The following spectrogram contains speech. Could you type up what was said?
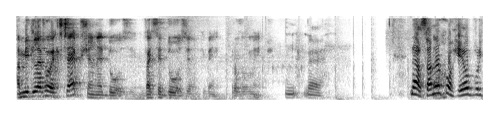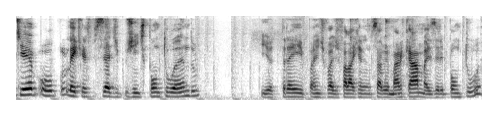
A mid-level exception é 12. Vai ser 12 ano que vem, provavelmente. Hum, é. Não, só me Tá. ocorreu porque o Lakers precisa de gente pontuando. E o Trey, a gente pode falar que ele não sabe marcar, mas ele pontua.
